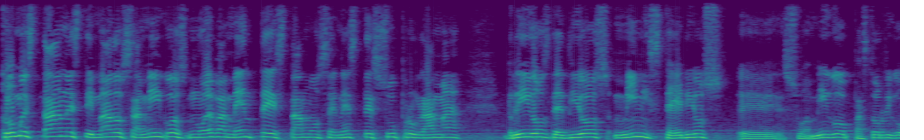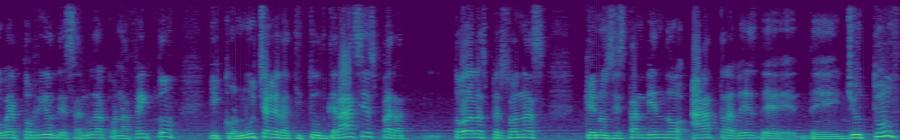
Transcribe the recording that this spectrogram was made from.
¿Cómo están estimados amigos? Nuevamente estamos en este su programa Ríos de Dios Ministerios. Eh, su amigo Pastor Rigoberto Ríos le saluda con afecto y con mucha gratitud. Gracias para todas las personas que nos están viendo a través de, de YouTube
